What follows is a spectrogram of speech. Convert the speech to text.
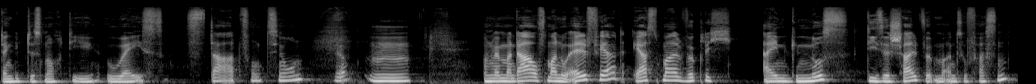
Dann gibt es noch die Race Start Funktion. Ja. Und wenn man da auf manuell fährt, erstmal wirklich ein Genuss, diese Schaltwippen anzufassen.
